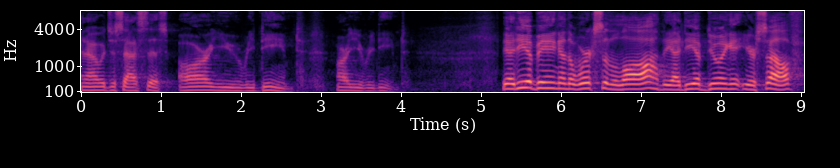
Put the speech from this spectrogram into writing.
And I would just ask this Are you redeemed? Are you redeemed? The idea of being on the works of the law, the idea of doing it yourself,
